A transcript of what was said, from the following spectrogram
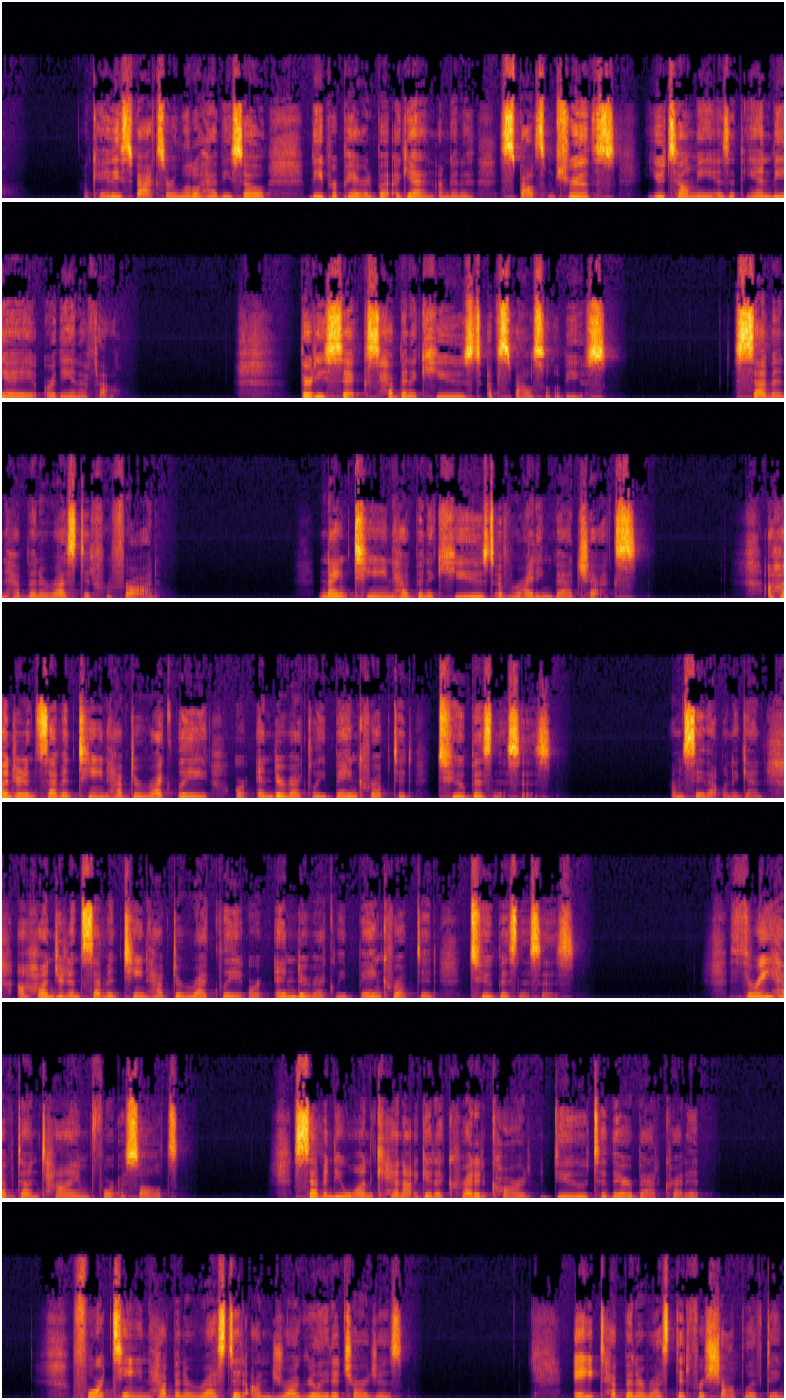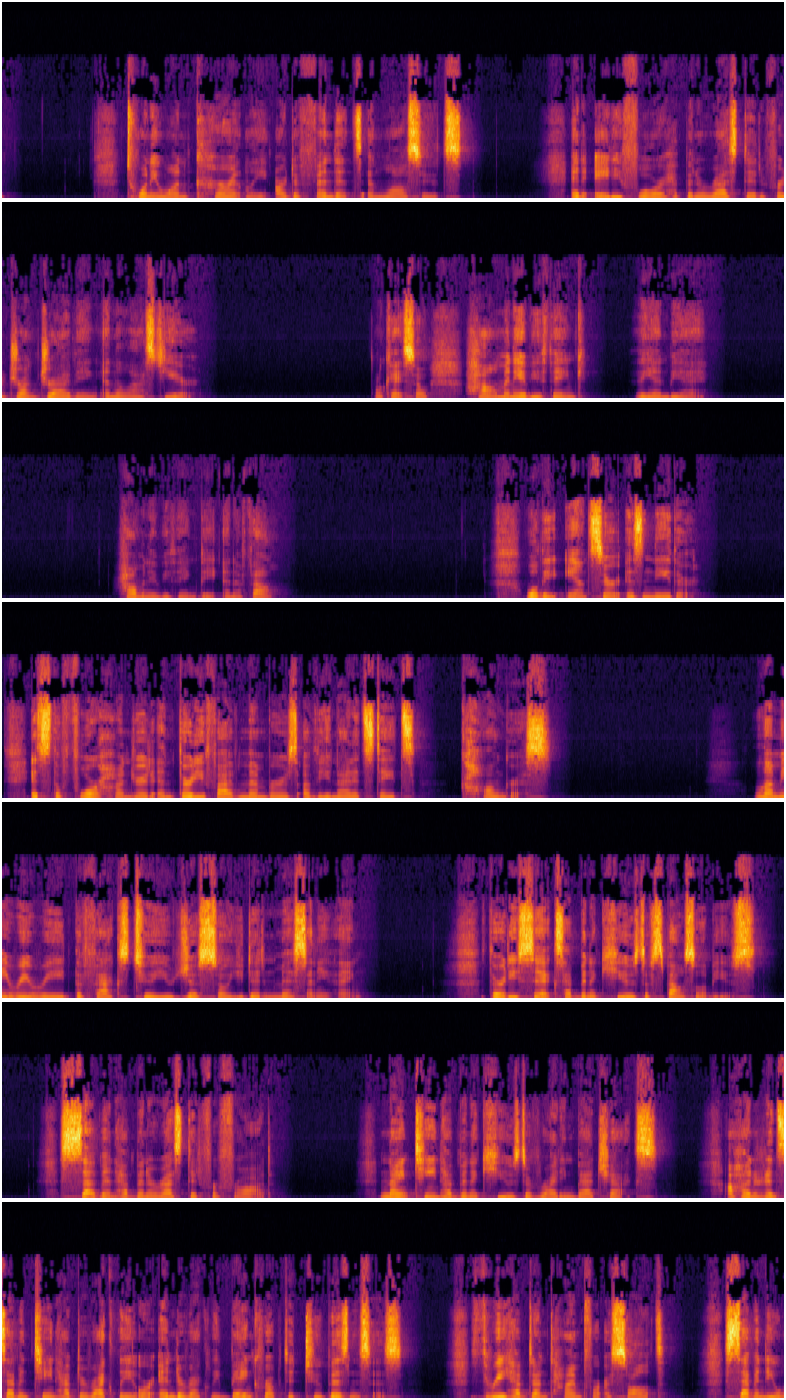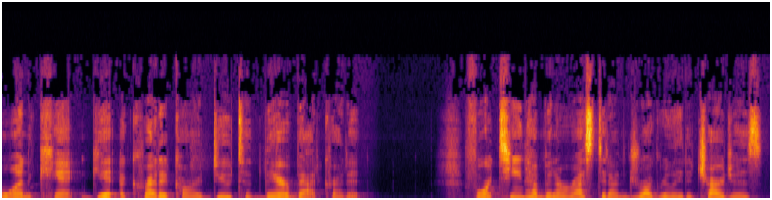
Okay, these facts are a little heavy, so be prepared. But again, I'm going to spout some truths. You tell me is it the NBA or the NFL? 36 have been accused of spousal abuse. Seven have been arrested for fraud. 19 have been accused of writing bad checks. 117 have directly or indirectly bankrupted two businesses. I'm going to say that one again. 117 have directly or indirectly bankrupted two businesses. Three have done time for assault. 71 cannot get a credit card due to their bad credit. 14 have been arrested on drug related charges. 8 have been arrested for shoplifting. 21 currently are defendants in lawsuits. And 84 have been arrested for drunk driving in the last year. Okay, so how many of you think the NBA? How many of you think the NFL? Well, the answer is neither. It's the 435 members of the United States Congress. Let me reread the facts to you just so you didn't miss anything. 36 have been accused of spousal abuse. Seven have been arrested for fraud. 19 have been accused of writing bad checks. 117 have directly or indirectly bankrupted two businesses. Three have done time for assault. 71 can't get a credit card due to their bad credit. 14 have been arrested on drug related charges.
